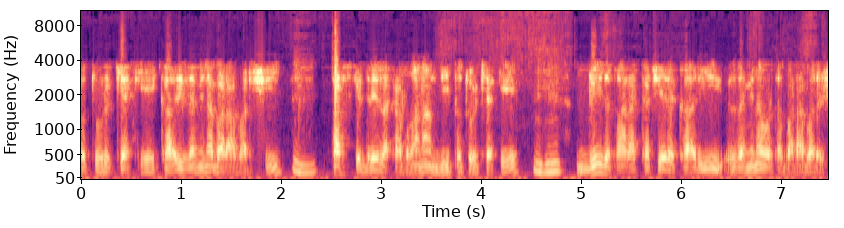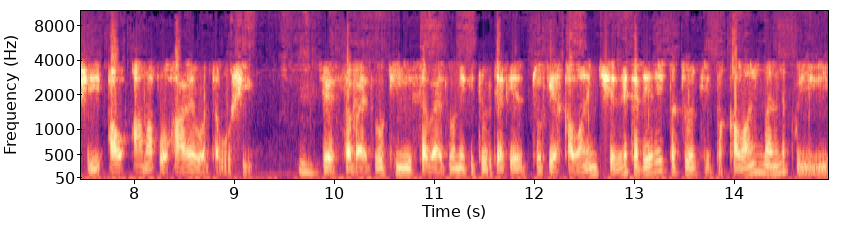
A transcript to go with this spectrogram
په ترکیه کې کاري زمينه برابر شي فرض کې درې لک افغانان دي په ترکیه کې دوی د پاره که چیرې کاري زمينه ورته برابر شي او عامه په هاوی ورته وشي چې سبایت وکي سبایتونه کې ترکیه کې ترکیه قوانين چې ځکه ډېرې په ترکیه په قوانين باندې نه پويږي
